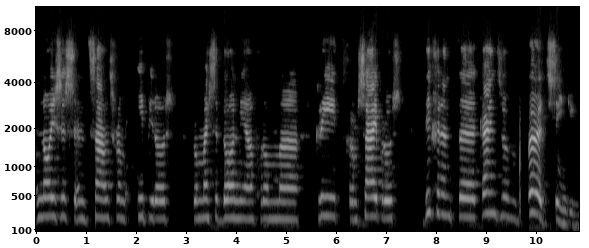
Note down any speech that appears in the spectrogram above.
Noises and sounds from Epirus, from Macedonia, from uh, Crete, from Cyprus, different uh, kinds of birds singing.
